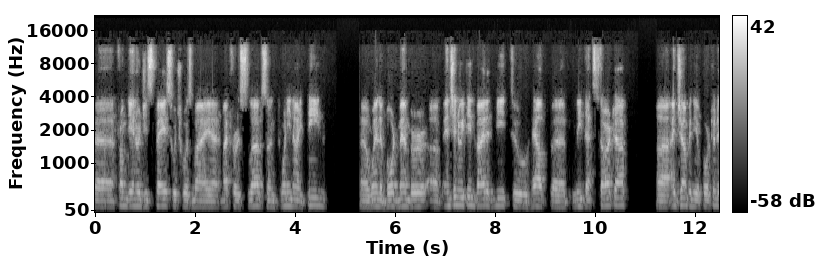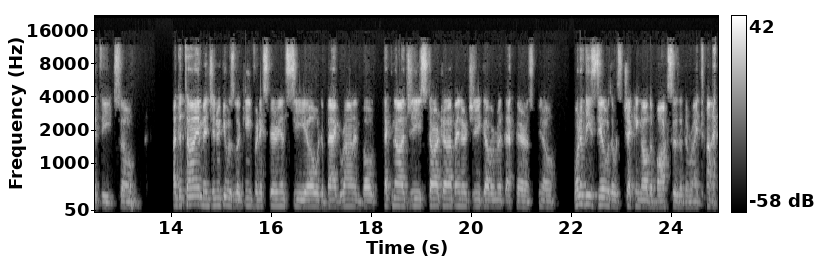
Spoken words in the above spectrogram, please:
uh, from the energy space, which was my uh, my first love. So in 2019, uh, when a board member of Enginuity invited me to help uh, lead that startup, uh, I jumped in the opportunity. So at the time, Enginuity was looking for an experienced CEO with a background in both technology, startup, energy, government affairs. You know, one of these deals was I was checking all the boxes at the right time.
